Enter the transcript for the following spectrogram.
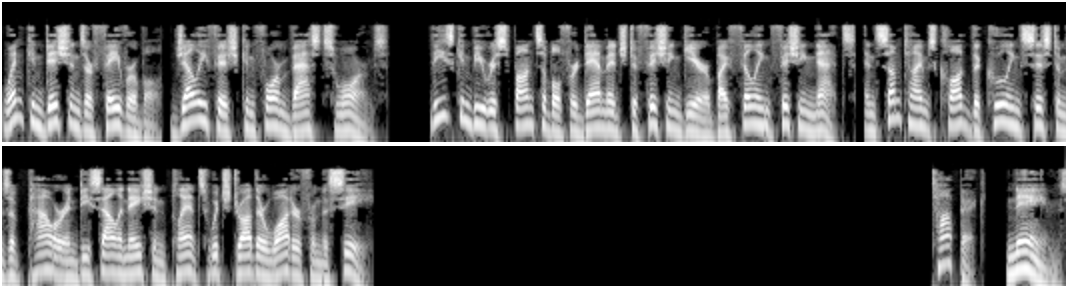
When conditions are favorable, jellyfish can form vast swarms. These can be responsible for damage to fishing gear by filling fishing nets, and sometimes clog the cooling systems of power and desalination plants which draw their water from the sea. Names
